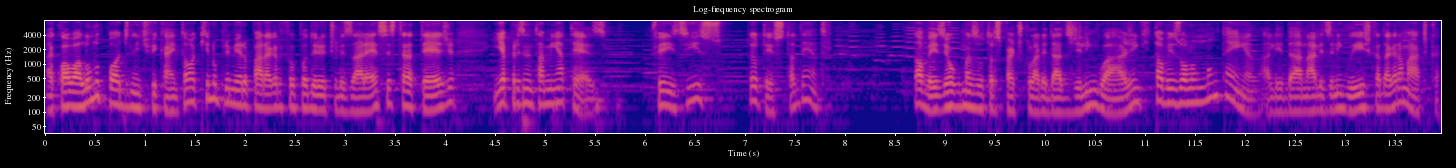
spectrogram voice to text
na qual o aluno pode identificar. Então, aqui no primeiro parágrafo, eu poderia utilizar essa estratégia e apresentar minha tese. Fez isso, teu texto está dentro. Talvez em algumas outras particularidades de linguagem que talvez o aluno não tenha, ali da análise linguística, da gramática.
